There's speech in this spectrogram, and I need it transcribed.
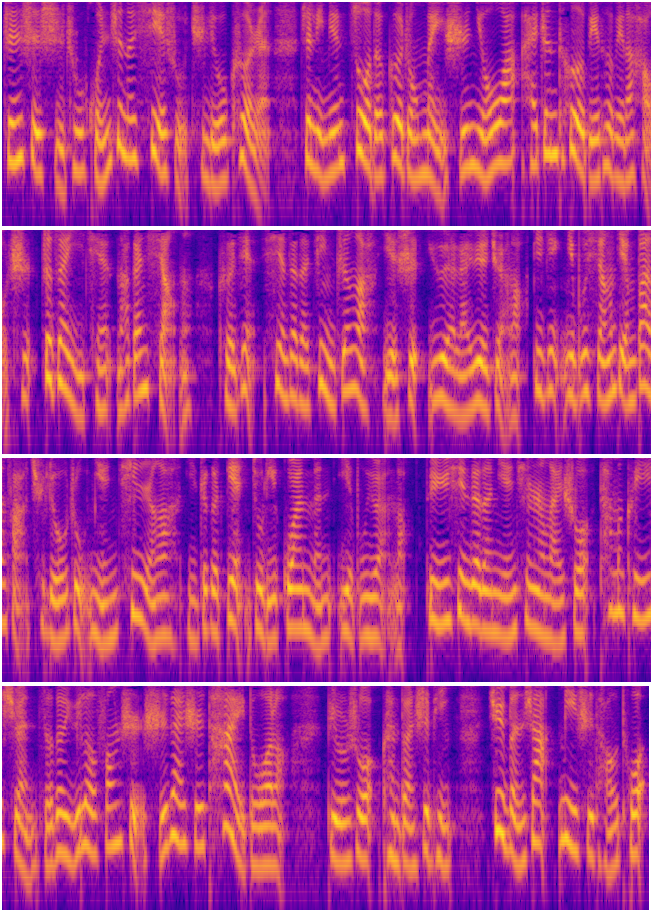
真是使出浑身的解数去留客人，这里面做的各种美食牛蛙还真特别特别的好吃，这在以前哪敢想呢？可见现在的竞争啊也是越来越卷了。毕竟你不想点办法去留住年轻人啊，你这个店就离关门也不远了。对于现在的年轻人来说，他们可以选择的娱乐方式实在是太多了。比如说看短视频、剧本杀、密室逃脱、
